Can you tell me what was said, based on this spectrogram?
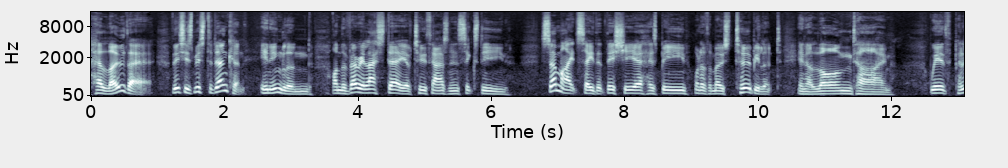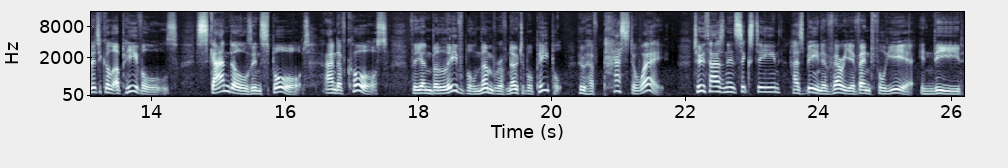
hello there. This is Mr. Duncan in England on the very last day of 2016. Some might say that this year has been one of the most turbulent in a long time, with political upheavals, scandals in sport, and of course, the unbelievable number of notable people who have passed away. 2016 has been a very eventful year indeed.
